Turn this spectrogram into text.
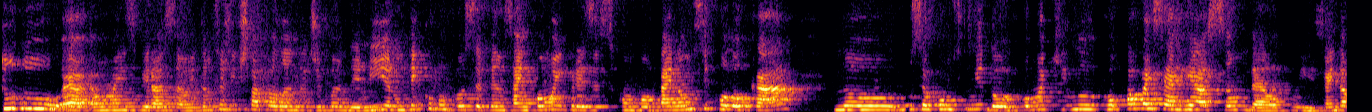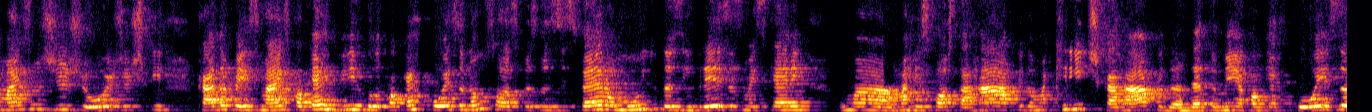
tudo é, é uma inspiração. Então, se a gente está falando de pandemia, não tem como você pensar em como a empresa se comportar e não se colocar no, no, seu consumidor, como aquilo, qual vai ser a reação dela com isso? Ainda mais nos dias de hoje, acho que cada vez mais qualquer vírgula, qualquer coisa, não só as pessoas esperam muito das empresas, mas querem uma, uma resposta rápida, uma crítica rápida, né, também a qualquer coisa.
